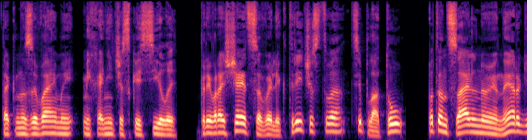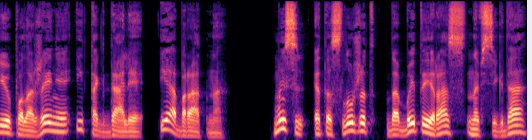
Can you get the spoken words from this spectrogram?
так называемой механической силы, превращается в электричество, теплоту, потенциальную энергию положения и так далее, и обратно. Мысль эта служит добытой раз навсегда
